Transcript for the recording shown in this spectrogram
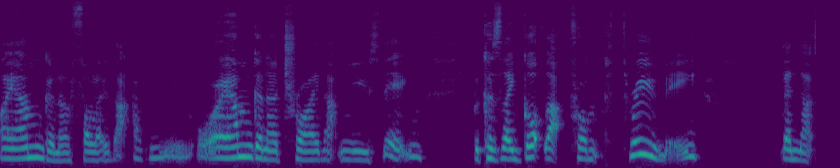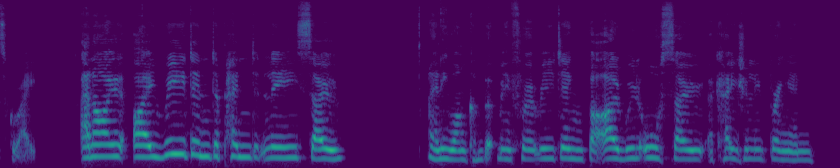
I am going to follow that avenue or I am going to try that new thing because they got that prompt through me, then that's great. And I, I read independently. So anyone can book me for a reading, but I will also occasionally bring in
